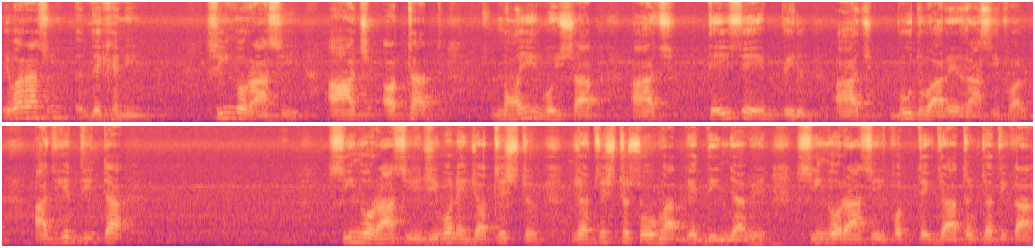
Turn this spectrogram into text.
এবার আসুন, দেখে নিই। সিংহ রাশি, আজ অর্থাৎ নয়ই বৈশাখ, আজ তেইশে এপ্রিল, আজ বুধবারের রাশিফল। আজকের দিনটা সিংহ রাশির জীবনে যথেষ্ট যথেষ্ট সৌভাগ্যের দিন যাবে। সিংহ রাশির প্রত্যেক জাতক, জাতিকা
